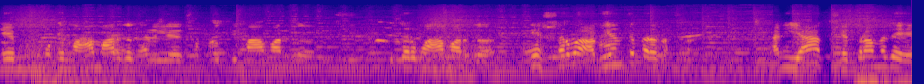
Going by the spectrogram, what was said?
हे मोठे महामार्ग झालेले आहेत समृद्धी महामार्ग इतर महामार्ग. हे सर्व अभियंते करत असतात. आणि या क्षेत्रामध्ये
